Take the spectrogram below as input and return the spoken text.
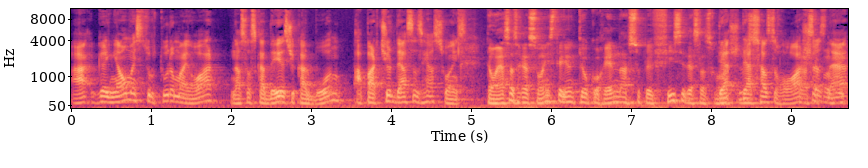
a ganhar uma estrutura maior nas suas cadeias de carbono a partir dessas reações. Então essas reações teriam que ocorrer na superfície dessas rochas. De, dessas rochas, né?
